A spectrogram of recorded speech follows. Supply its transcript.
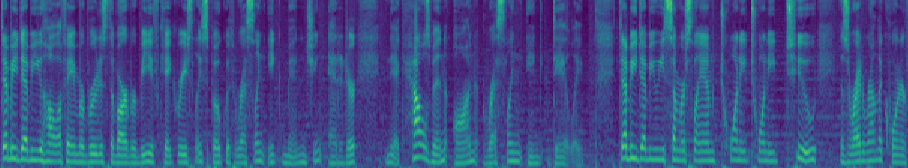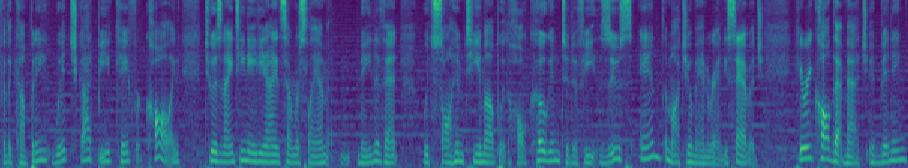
WWE Hall of Famer Brutus the Barber Beefcake recently spoke with Wrestling Inc. managing editor Nick Hausman on Wrestling Inc. Daily. WWE SummerSlam 2022 is right around the corner for the company, which got Beefcake for calling to his 1989 SummerSlam main event, which saw him team up with Hulk Hogan to defeat Zeus and the Macho Man Randy Savage. Here he called that match, admitting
